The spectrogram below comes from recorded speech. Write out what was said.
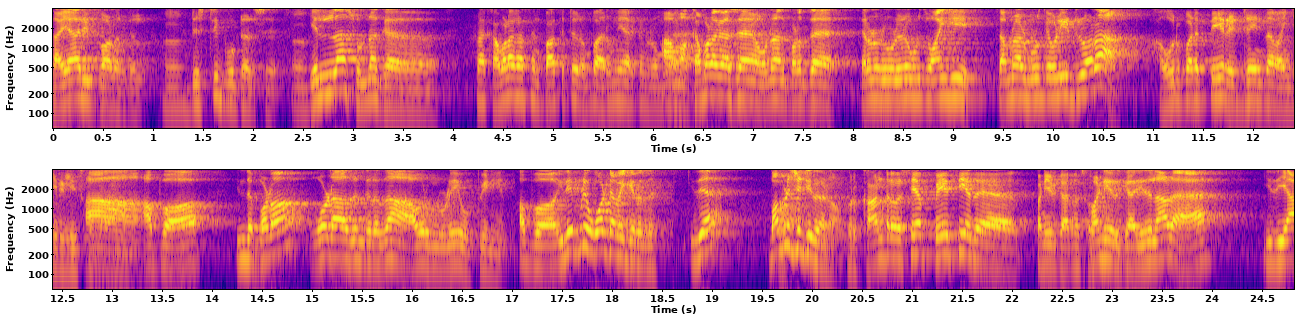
தயாரிப்பாளர்கள் டிஸ்ட்ரிபியூட்டர்ஸு எல்லாம் சொன்ன க ஆனால் கமலஹாசன் பார்த்துட்டு ரொம்ப அருமையாக இருக்குன்னு ரொம்ப ஆமாம் கமலஹாசன் உடனே அந்த படத்தை இரநூறு கோடி ரூபா கொடுத்து வாங்கி தமிழ்நாடு முழுக்க வெளியிட்டுருவாரா? அவர் படத்தையே ரெட் ஜெயின் தான் வாங்கி ரிலீஸ் ஆ, அப்போ இந்த படம் ஓடாதுங்கிறது தான் அவர்களுடைய ஒப்பீனியன் அப்போ இது எப்படி ஓட்ட வைக்கிறது? இதை பப்ளிசிட்டி வேணும். ஒரு கான்ட்ரவர்சியாக பேசி அதை பண்ணியிருக்காருன்னு பண்ணியிருக்காரு. இதனால இது யா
